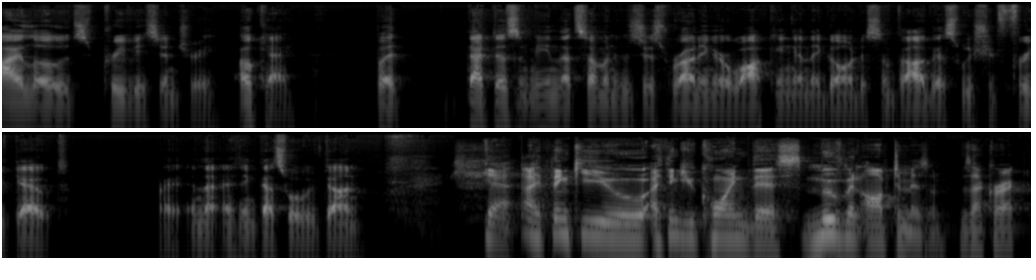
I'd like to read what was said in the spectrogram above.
high loads, previous injury. Okay. But that doesn't mean that someone who's just running or walking and they go into some valgus, we should freak out. Right. And that, I think that's what we've done. Yeah. I think you, I think you coined this movement optimism. Is that correct?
